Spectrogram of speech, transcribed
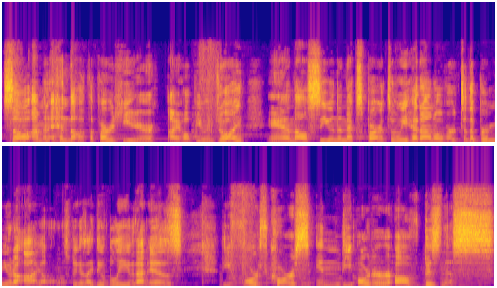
So I'm going to end off the part here. I hope you enjoy, and I'll see you in the next part when we head on over to the Bermuda Isles, because I do believe that is the fourth course in the order of business.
